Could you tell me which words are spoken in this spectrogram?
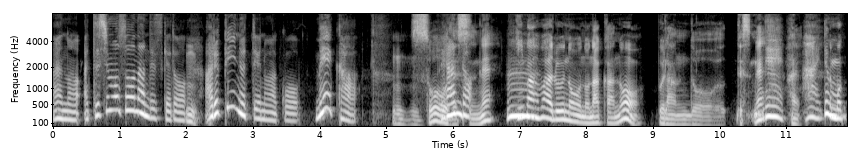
あの私もそうなんですけど、うんアルピーヌっていうのはこうメーカうんうんそうですね。うん。今はルノーの中のブランドですーね。で、はい。はい、ででもも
